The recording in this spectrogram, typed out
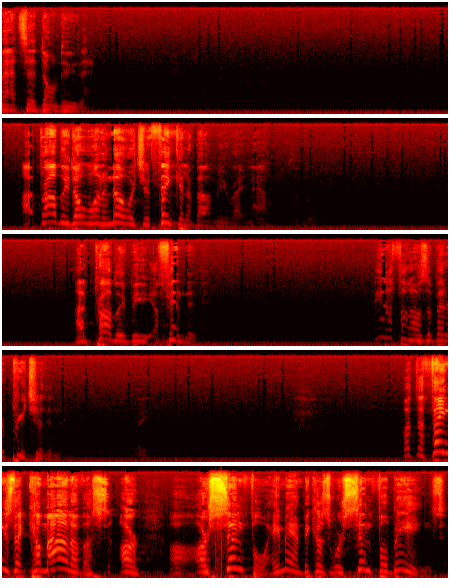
Matt said, don't do that. I probably don't want to know what you're thinking about me right now. I'd probably be offended. Man, I thought I was a better preacher than that. But the things that come out of us are, are sinful. Amen. Because we're sinful beings.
